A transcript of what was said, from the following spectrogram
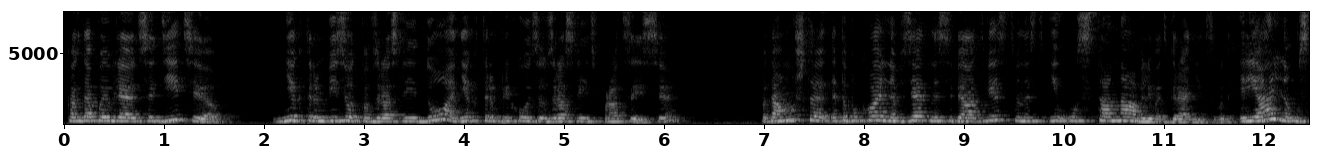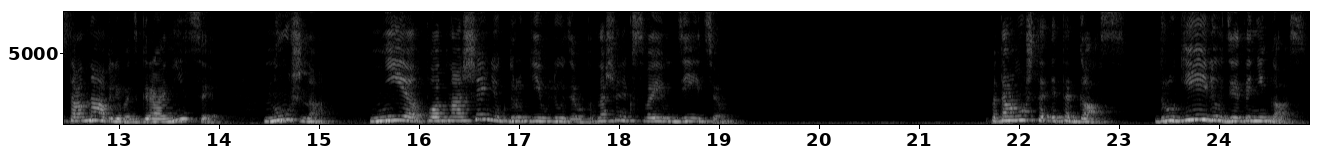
Когда появляются дети, некоторым везет повзрослеть до, а некоторым приходится взрослеть в процессе. Потому что это буквально взять на себя ответственность и устанавливать границы. Вот реально устанавливать границы нужно не по отношению к другим людям, а по отношению к своим детям. Потому что это газ. Другие люди – это не газ.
